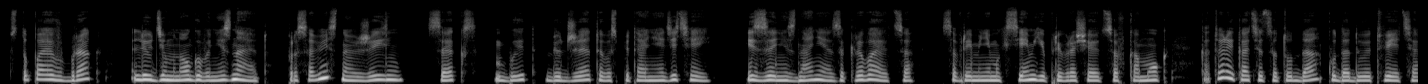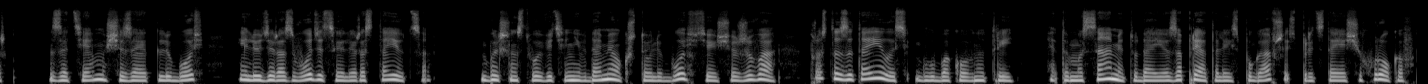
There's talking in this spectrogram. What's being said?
Вступая в брак, люди многого не знают про совместную жизнь, секс, быт, бюджет и воспитание детей. Из-за незнания закрываются — со временем их семьи превращаются в комок, который катится туда, куда дует ветер. Затем исчезает любовь, и люди разводятся или расстаются. Большинству ведь не вдомёк, что любовь все еще жива, просто затаилась глубоко внутри. Это мы сами туда ее запрятали, испугавшись предстоящих уроков.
